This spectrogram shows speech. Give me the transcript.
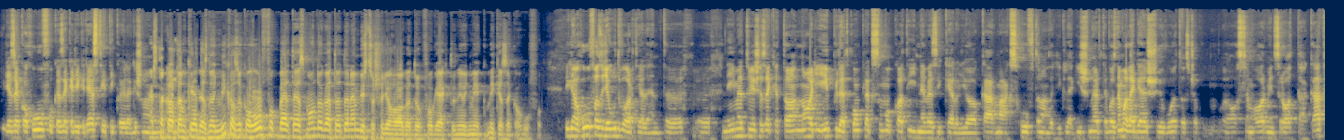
hogy ezek a hófok, ezek egyébként esztétikailag is nagyon... Ezt akartam kérdezni, hogy mik azok a hófok, mert te ezt mondogatod, de nem biztos, hogy a hallgatók fogják tudni, hogy mik, mik ezek a hófok. Igen, a hóf az ugye udvart jelent németül, és ezeket a nagy épületkomplexumokat így nevezik el, hogy a Karl Marx hóf talán az egyik legismertebb, az nem a legelső volt, az csak azt hiszem 30-ra adták át,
